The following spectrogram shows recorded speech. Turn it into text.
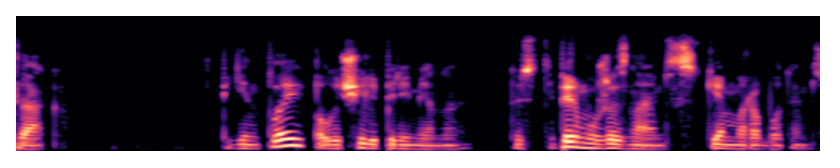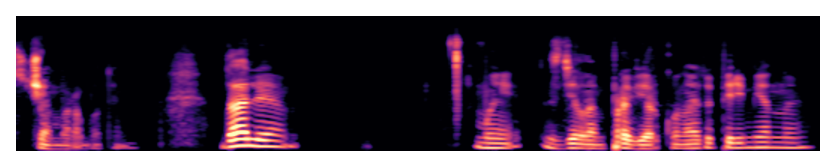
Так. begin play, получили переменную. То есть теперь мы уже знаем, с кем мы работаем, с чем мы работаем. Далее мы сделаем проверку на эту переменную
